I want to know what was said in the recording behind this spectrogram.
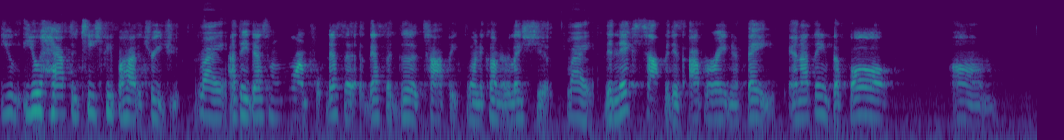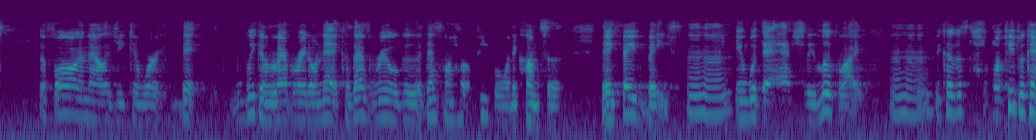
you you have to teach people how to treat you. Right. I think that's more important. That's a that's a good topic when it comes to relationship. Right. The next topic is operating in faith, and I think the fall, um, the fall analogy can work. That we can elaborate on that because that's real good. That's gonna help people when it comes to their faith base mm-hmm. and what that actually look like. Mm-hmm. Because it's, when people can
